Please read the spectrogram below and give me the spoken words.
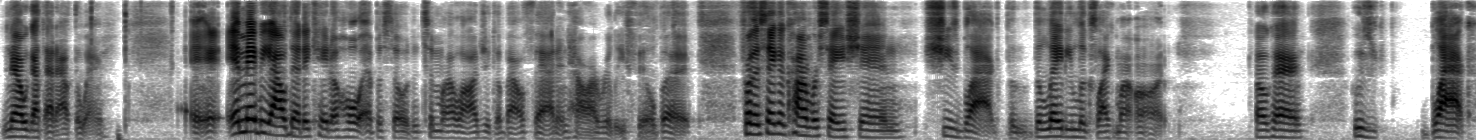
Now we got that out the way. And maybe I'll dedicate a whole episode to my logic about that and how I really feel. But for the sake of conversation, she's black. The, the lady looks like my aunt. Okay? Who's black,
